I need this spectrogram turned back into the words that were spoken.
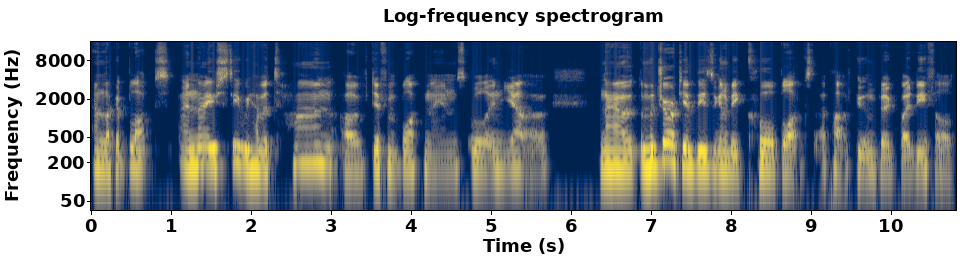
and look at blocks. And now you see we have a ton of different block names all in yellow. Now, the majority of these are going to be core blocks that are part of Gutenberg by default.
